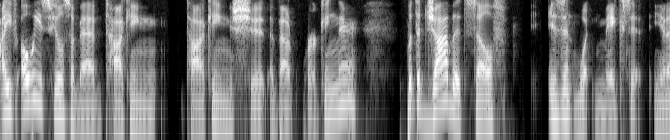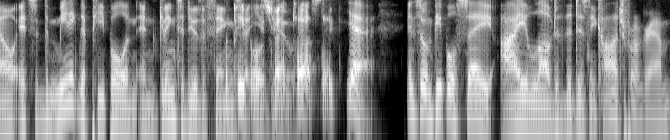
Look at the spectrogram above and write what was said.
I always feel so bad talking, talking shit about working there, but the job itself isn't what makes it. You know, it's the meeting the people and, and getting to do the The things that you was do. fantastic. Yeah. And so when people say I loved the Disney College program,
